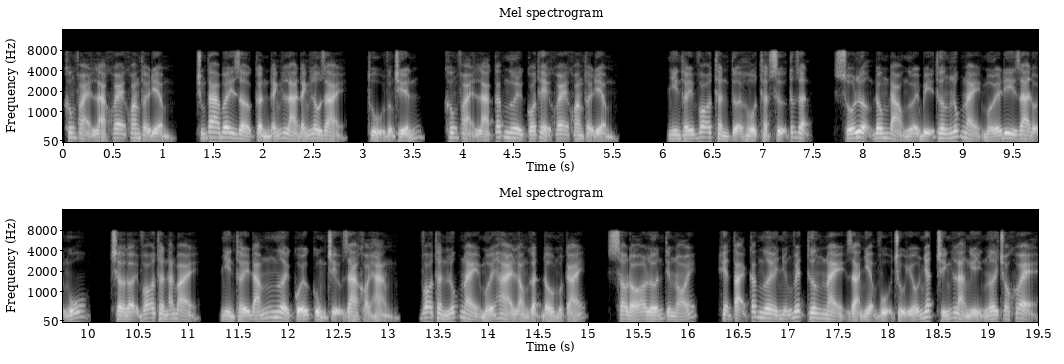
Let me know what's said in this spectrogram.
không phải là khoe khoang thời điểm, chúng ta bây giờ cần đánh là đánh lâu dài, thủ vững chiến, không phải là các ngươi có thể khoe khoang thời điểm. Nhìn thấy võ thần tựa hồ thật sự tức giận, số lượng đông đảo người bị thương lúc này mới đi ra đội ngũ chờ đợi võ thần ăn bài, nhìn thấy đám người cuối cùng chịu ra khỏi hàng, võ thần lúc này mới hài lòng gật đầu một cái, sau đó lớn tiếng nói, hiện tại các ngươi những vết thương này giả nhiệm vụ chủ yếu nhất chính là nghỉ ngơi cho khỏe,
